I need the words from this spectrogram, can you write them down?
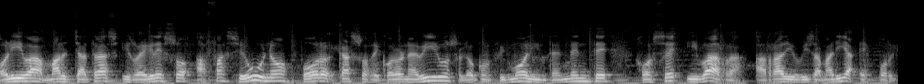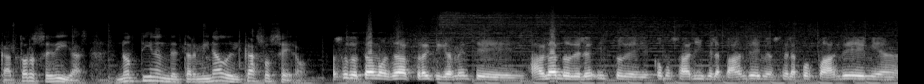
Oliva marcha atrás y regreso a fase 1 por casos de coronavirus, lo confirmó el intendente José Ibarra a Radio Villa María, es por 14 días, no tienen determinado el caso cero. Nosotros estamos ya prácticamente hablando de esto de cómo salir de la pandemia, o sea, la pospandemia,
